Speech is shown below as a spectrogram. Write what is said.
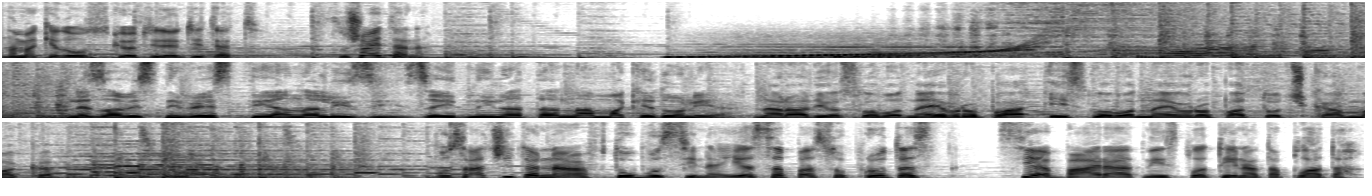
на македонскиот идентитет. Слушајте на. Независни вести и анализи за иднината на Македонија. На Радио Слободна Европа и слободнаевропа.мк. Возачите на автобуси на ЈСП со протест си ја бараат неисплатената плата.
